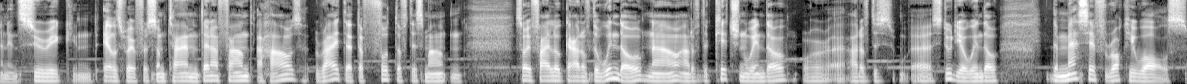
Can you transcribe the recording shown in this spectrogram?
and in Zurich and elsewhere for some time. And then I found a house right at the foot of this mountain. So if I look out of the window now, out of the kitchen window or uh, out of this uh, studio window, the massive rocky walls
